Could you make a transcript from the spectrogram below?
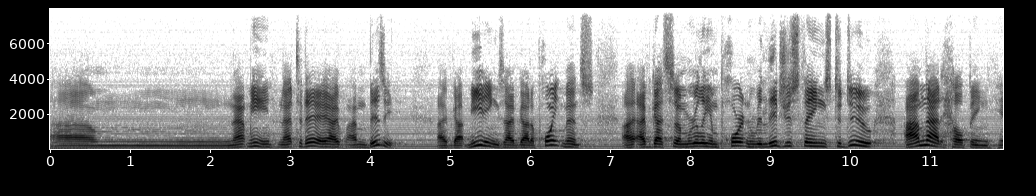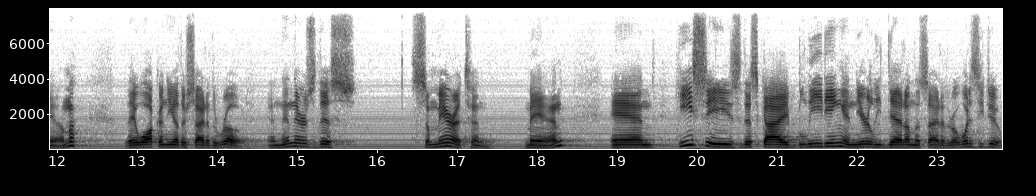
Um, not me, not today. I, I'm busy. I've got meetings, I've got appointments, I, I've got some really important religious things to do. I'm not helping him. They walk on the other side of the road. And then there's this Samaritan man, and he sees this guy bleeding and nearly dead on the side of the road. What does he do?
